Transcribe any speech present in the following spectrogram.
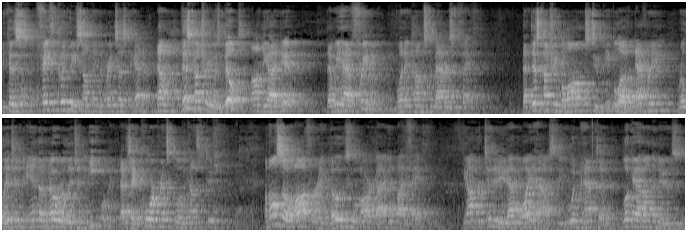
Because faith could be something that brings us together. Now, this country was built on the idea that we have freedom when it comes to matters of faith. That this country belongs to people of every religion and of no religion equally. That is a core principle of the Constitution. I'm also offering those who are guided by faith the opportunity to have a White House that you wouldn't have to look at on the news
